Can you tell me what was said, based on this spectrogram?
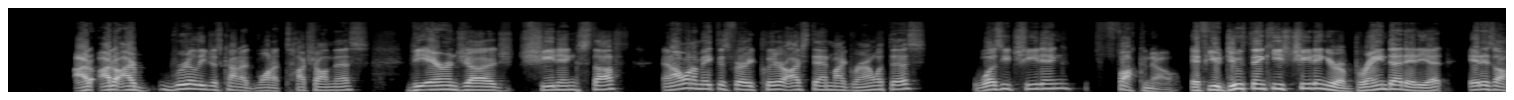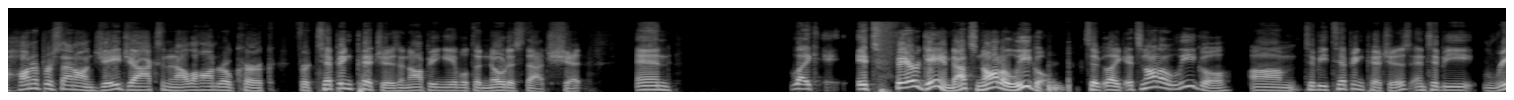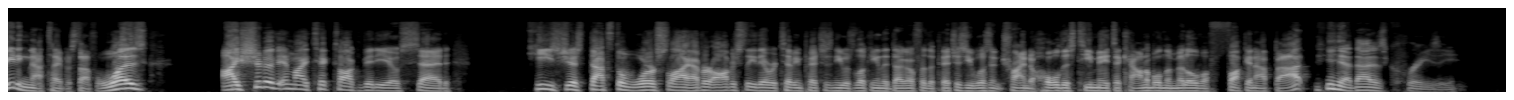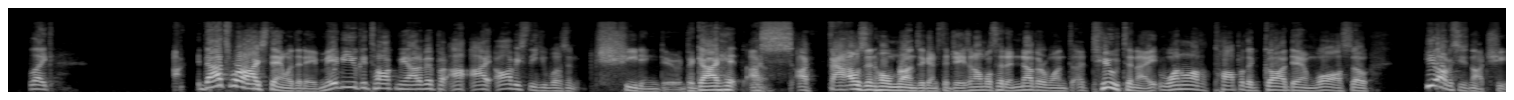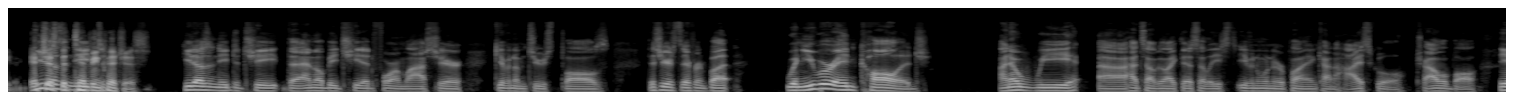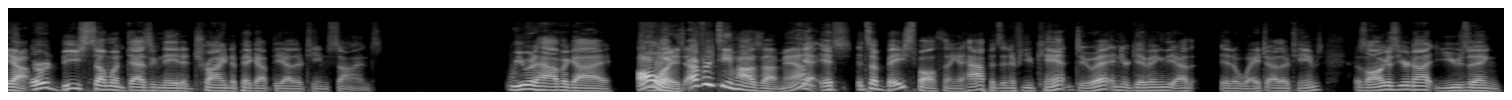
I I don't. I really just kind of want to touch on this, the Aaron Judge cheating stuff, and I want to make this very clear. I stand my ground with this. Was he cheating? Fuck no. If you do think he's cheating, you're a brain dead idiot. It is 100% on Jay Jackson and Alejandro Kirk for tipping pitches and not being able to notice that shit. And like it's fair game. That's not illegal. To like it's not illegal um to be tipping pitches and to be reading that type of stuff. Was I should have in my TikTok video said he's just that's the worst lie ever. Obviously, they were tipping pitches and he was looking in the dugout for the pitches. He wasn't trying to hold his teammates accountable in the middle of a fucking at bat. yeah, that is crazy. Like that's where I stand with it, Dave. Maybe you could talk me out of it, but I, I obviously he wasn't cheating, dude. The guy hit a, Yeah. s- a thousand home runs against the Jays and almost hit another one, a two tonight. One went off the top of the goddamn wall. So he obviously is not cheating. It's He just the tipping to- pitches. He doesn't need to cheat. The MLB cheated for him last year, giving them juiced balls. This year it's different. But when you were in college, I know we uh, had something like this, at least even when we were playing kind of high school travel ball. Yeah. There would be someone designated trying to pick up the other team's signs. We would have a guy Always. Every team has that, man. Yeah, it's it's a baseball thing. It happens, and if you can't do it, and you're giving the other it away to other teams, as long as you're not using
